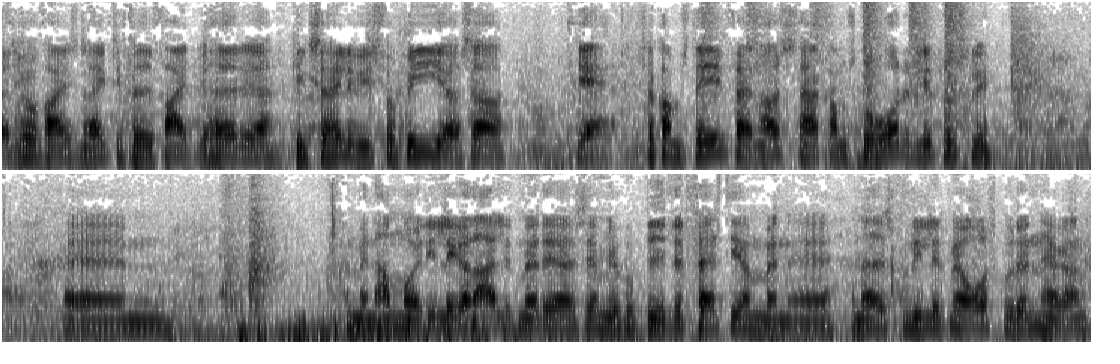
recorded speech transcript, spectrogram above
og det var faktisk en rigtig fed fight, vi havde der. Gik så heldigvis forbi, og så, ja, så kom Stefan også. Her kom sgu hurtigt lige pludselig. Øhm, men ham må jeg lige ligge og lege lidt med det, og se om jeg kunne bide lidt fast i ham, men øh, han havde sgu lige lidt mere overskud den her gang.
